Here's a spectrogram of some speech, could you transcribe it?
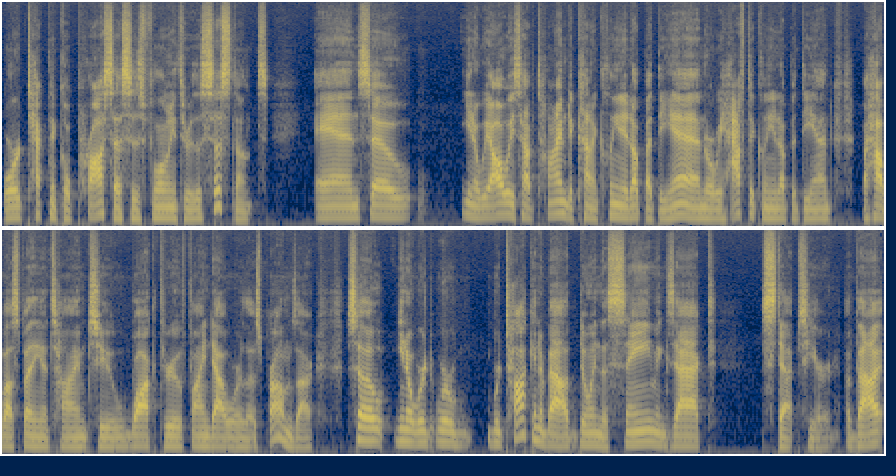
or technical processes flowing through the systems. And so, you know, we always have time to kind of clean it up at the end, or we have to clean it up at the end. But how about spending the time to walk through, find out where those problems are? So, you know, we're we're we're talking about doing the same exact steps here about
